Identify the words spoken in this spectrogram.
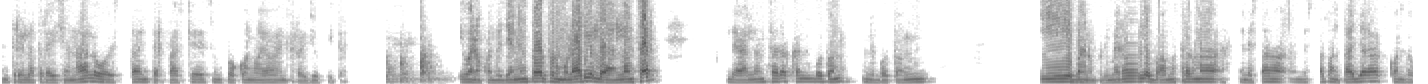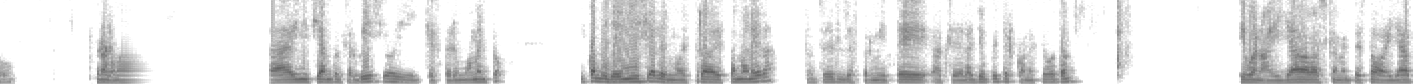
entre la tradicional o esta interfaz que es un poco nueva dentro de Jupyter. Y bueno, cuando llenen todo el formulario le dan lanzar, le dan lanzar acá en el botón, en el botón, y bueno, primero les va a mostrar una, en esta, en esta pantalla cuando, bueno, está iniciando el servicio y que espere un momento, y cuando ya inicia les muestra de esta manera, entonces les permite acceder a Jupyter con este botón. Y bueno, ahí ya básicamente esto, ahí ya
